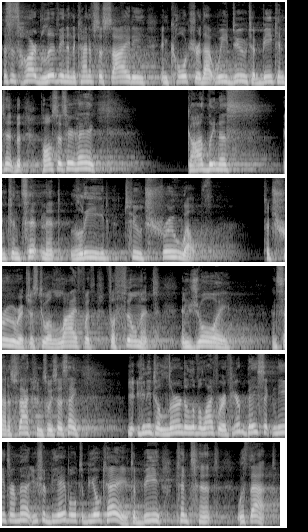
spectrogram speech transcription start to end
This is hard living in the kind of society and culture that we do to be content. But Paul says here, hey, godliness and contentment lead to true wealth, to true riches, to a life with fulfillment and joy and satisfaction. So he says, hey, you, need to learn to live a life where if your basic needs are met, you should be able to be okay, to be content with that.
